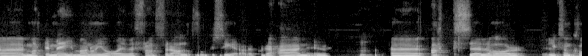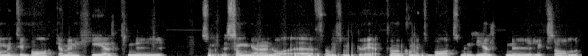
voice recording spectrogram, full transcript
Uh, Martin Meiman och jag är väl framför allt fokuserade på det här nu. Mm. Uh, Axel har liksom kommit tillbaka med en helt ny som, sångaren då, eh, för de som inte vet, har kommit tillbaka med en helt ny liksom,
